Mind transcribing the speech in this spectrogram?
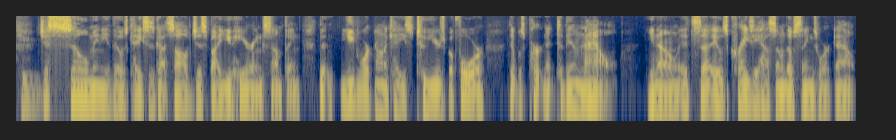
Huge. just so many of those cases got solved just by you hearing something that you'd worked on a case two years before that was pertinent to them now. You know, it's, uh, it was crazy how some of those things worked out.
